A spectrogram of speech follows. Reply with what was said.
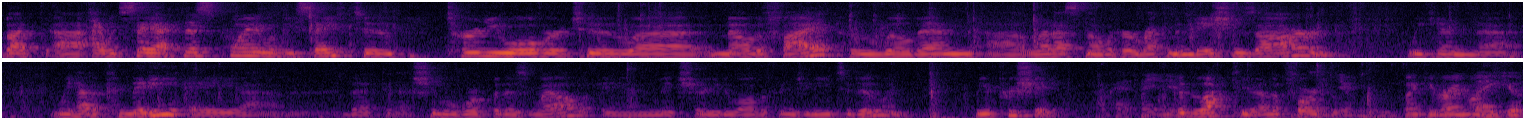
But uh, I would say at this point, it would be safe to turn you over to uh, Mel Defiant, who will then uh, let us know what her recommendations are, and we can, uh, we have a committee, a, uh, that uh, she will work with as well, and make sure you do all the things you need to do, and we appreciate it. Okay, thank you. Good luck to you, I look forward to Thank it. you. Thank you very much. Thank you.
